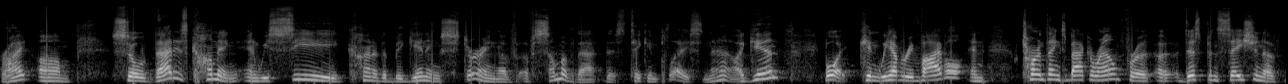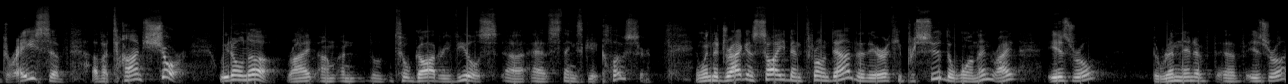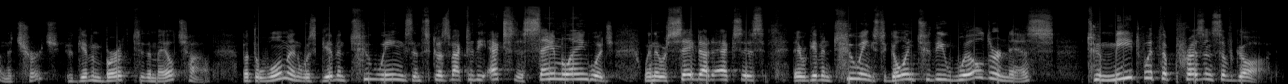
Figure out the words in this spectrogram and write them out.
right? Um, so that is coming, and we see kind of the beginning stirring of, of some of that that's taking place now. Again, boy, can we have a revival and turn things back around for a, a dispensation of grace, of, of a time? Sure. We don't know, right? Um, until God reveals uh, as things get closer. And when the dragon saw he'd been thrown down to the earth, he pursued the woman, right? Israel, the remnant of, of Israel and the church, who given birth to the male child. But the woman was given two wings, and this goes back to the Exodus, same language. When they were saved out of Exodus, they were given two wings to go into the wilderness to meet with the presence of God.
